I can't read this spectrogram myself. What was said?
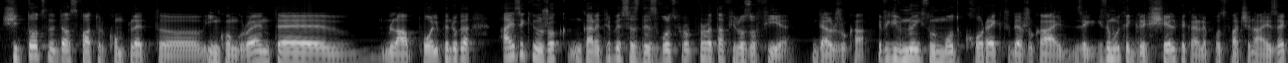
Și toți ne dau sfaturi complet uh, incongruente la poli, pentru că Isaac e un joc în care trebuie să-ți dezvolți pro- propria ta filozofie de a-l juca. Efectiv, nu există un mod corect de a juca Isaac. Există multe greșeli pe care le poți face în Isaac,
